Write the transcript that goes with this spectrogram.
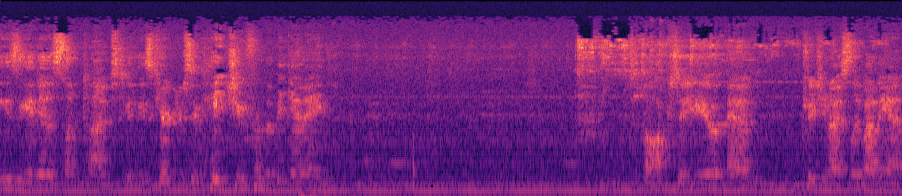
easy it is sometimes to get these characters who hate you from the beginning to talk to you and treat you nicely by the end.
